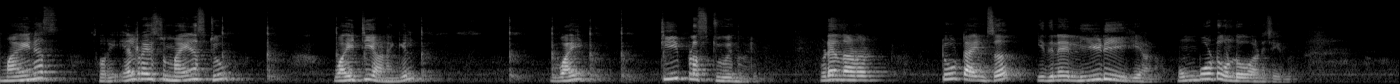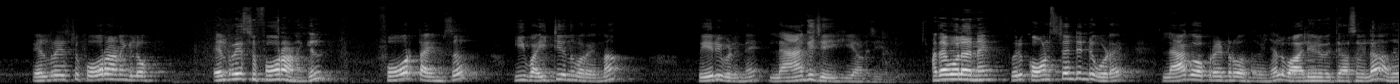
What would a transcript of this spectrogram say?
Minus sorry L raise to minus two Y T ആണെങ്കിൽ വൈ ടി പ്ലസ് ടു എന്ന് വരും. ഇവിടെ എന്താണ്? ടു ടൈംസ് ഇതിനെ ലീഡ് ചെയ്യുകയാണ്. മുമ്പോട്ട് കൊണ്ടുപോവുകയാണ് ചെയ്യുന്നത്. എൽ റേസ് ടു ഫോർ ആണെങ്കിലോ? എൽ റേസ് ടു ഫോർ ആണെങ്കിൽ ഫോർ ടൈംസ് ഈ വൈറ്റ് എന്ന് പറയുന്ന വേരിയബിളിനെ ലാഗ് ചെയ്യുകയാണ് ചെയ്യുന്നത്. അതേപോലെ തന്നെ ഒരു കോൺസ്റ്റന്റിന്റെ കൂടെ ലാഗ് ഓപ്പറേറ്റർ വന്നു കഴിഞ്ഞാൽ വാല്യൂവിൽ വ്യത്യാസമില്ല. അത്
